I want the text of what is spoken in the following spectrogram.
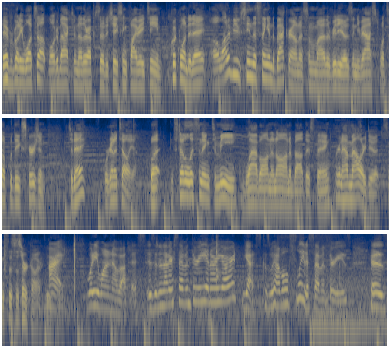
Hey everybody, what's up? Welcome back to another episode of Chasing 518. Quick one today. A lot of you have seen this thing in the background of some of my other videos and you've asked what's up with the Excursion. Today, we're gonna tell you. But instead of listening to me blab on and on about this thing, we're gonna have Mallory do it since this is her car. All right, what do you want to know about this? Is it another 7.3 in our yard? Yes, because we have a whole fleet of 7.3s. Because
